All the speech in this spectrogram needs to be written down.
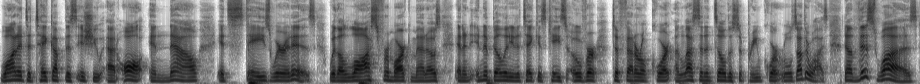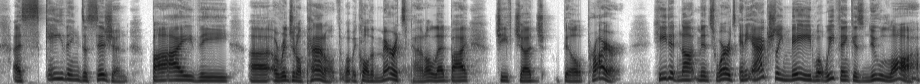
wanted to take up this issue at all. And now it stays where it is with a loss for Mark Meadows and an inability to take his case over to federal court unless and until the Supreme Court rules otherwise. Now, this was a scathing decision by the uh, original panel, what we call the merits panel, led by Chief Judge Bill Pryor he did not mince words and he actually made what we think is new law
